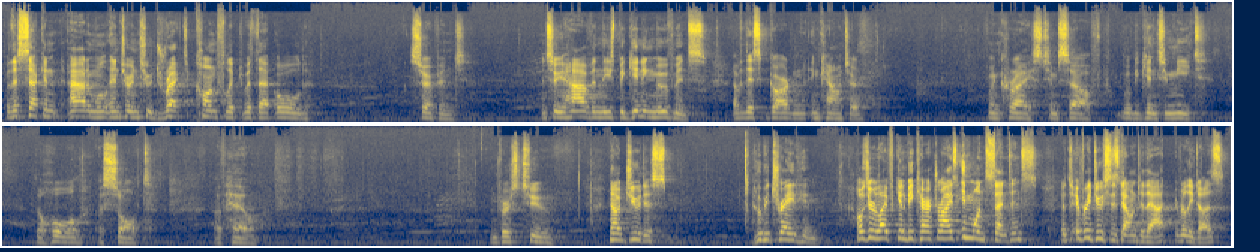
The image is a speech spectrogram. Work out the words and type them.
Where the second Adam will enter into direct conflict with that old serpent. And so you have in these beginning movements of this garden encounter when Christ himself will begin to meet the whole assault of hell. In verse 2, now Judas, who betrayed him, how's your life going to be characterized? In one sentence. It, reduces down to that. It really does.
